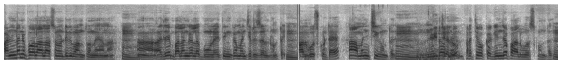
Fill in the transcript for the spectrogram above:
పండని పొలాలు అసలు ఉంటుంది అన్న. అదే బలంగల భూములు అయితే ఇంకా మంచి రిజల్ట్ ఉంటాయి. పాలు పోసుకుంటాయా? మంచిగా ఉంటుంది. గింజలు? ప్రతి ఒక్క గింజ పాలు పోసుకుంటుంది.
